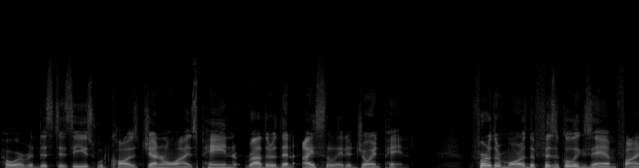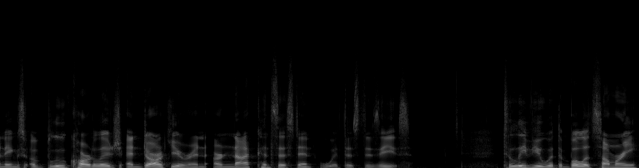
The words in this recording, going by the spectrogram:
However, this disease would cause generalized pain rather than isolated joint pain. Furthermore, the physical exam findings of blue cartilage and dark urine are not consistent with this disease. To leave you with the bullet summary,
